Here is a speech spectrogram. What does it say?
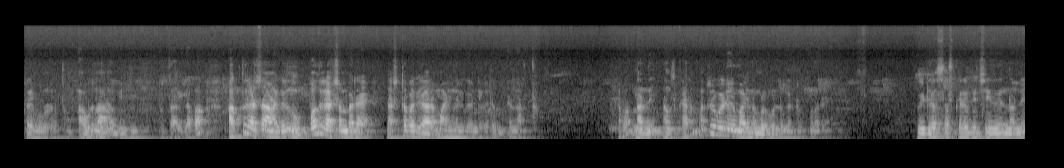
ട്രൈബ്യൂണലിലെത്തും അവിടുന്നാണ് വിധി പ്രസ്താവിക്കുക. അപ്പോൾ പത്ത് ലക്ഷം ആണെങ്കിൽ മുപ്പത് ലക്ഷം വരെ നഷ്ടപരിഹാരമായി നൽകേണ്ടി വരും എന്നർത്ഥം. അപ്പോൾ നന്ദി നമസ്കാരം. മറ്റൊരു വീഡിയോയുമായി നമ്മൾ വീണ്ടും കണ്ടുമുട്ടുന്നവരെ. വീഡിയോ സബ്സ്ക്രൈബ് ചെയ്തതിന് നന്ദി.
